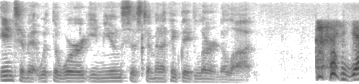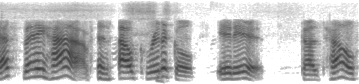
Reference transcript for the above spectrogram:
intimate with the word immune system, and I think they've learned a lot. yes, they have, and how critical it is. Because health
